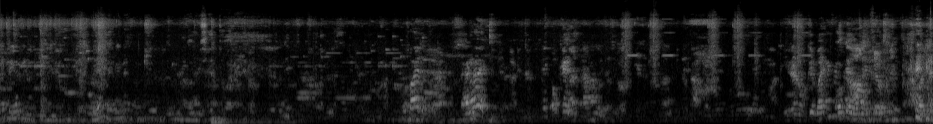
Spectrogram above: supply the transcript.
Okay. Okay.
